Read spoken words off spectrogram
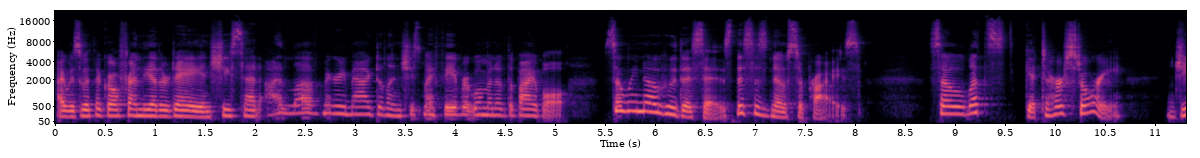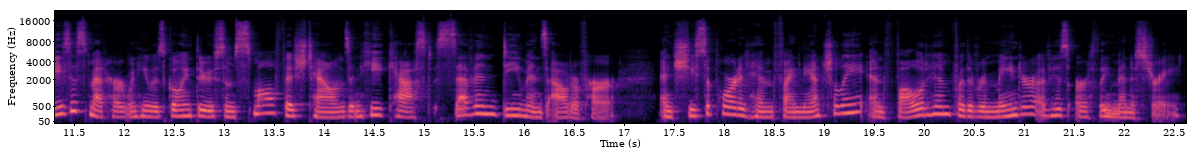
I was with a girlfriend the other day and she said, I love Mary Magdalene. She's my favorite woman of the Bible. So we know who this is. This is no surprise. So let's get to her story. Jesus met her when he was going through some small fish towns and he cast seven demons out of her. And she supported him financially and followed him for the remainder of his earthly ministry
